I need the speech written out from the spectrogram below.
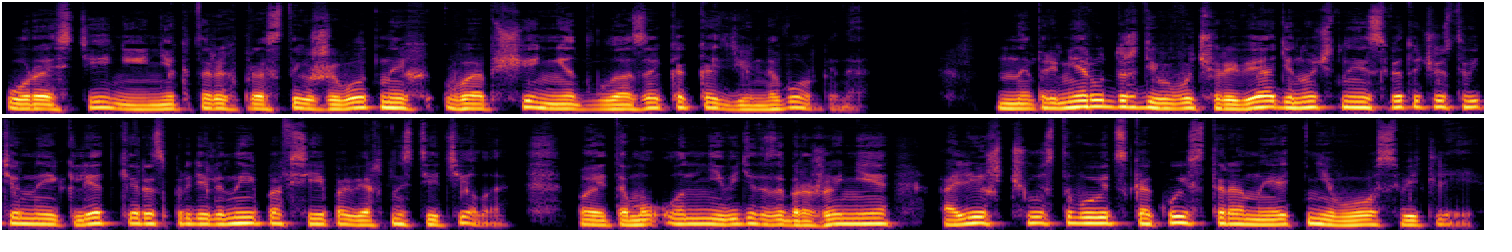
У растений и некоторых простых животных вообще нет глаза как отдельного органа. Например, у дождевого червя одиночные светочувствительные клетки распределены по всей поверхности тела, поэтому он не видит изображения, а лишь чувствует, с какой стороны от него светлее.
